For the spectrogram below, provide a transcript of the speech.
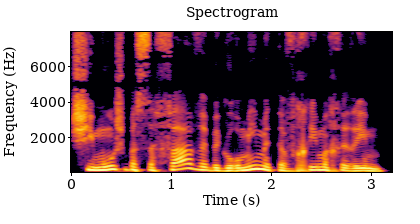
שימוש בשפה ובגורמים מתווכים אחרים.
